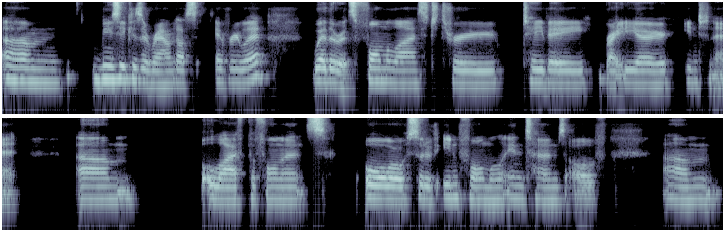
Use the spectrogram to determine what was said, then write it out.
Um, music is around us everywhere, whether it's formalized through TV, radio, internet, um, live performance, or sort of informal in terms of um,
